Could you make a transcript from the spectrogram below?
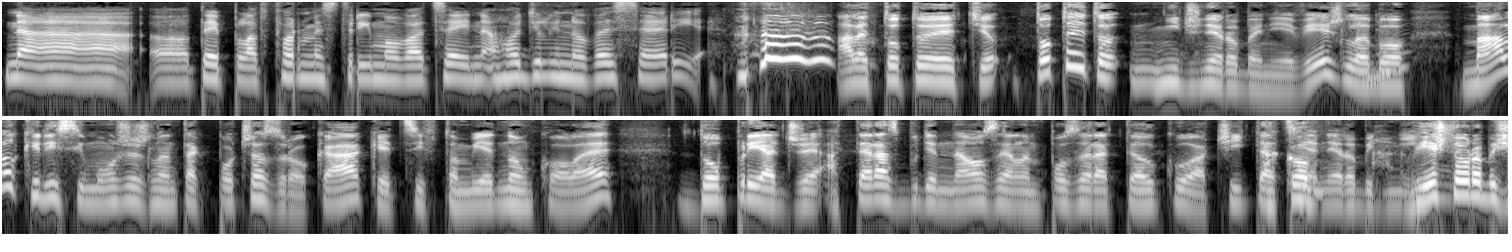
na eh, tej platforme streamovacej nahodili nové série. Ale toto je, toto je to nič nerobenie, vieš, lebo málo kedy si môžeš len tak počas roka, keď si v tom jednom kole, dopriať, že a teraz budem naozaj len pozerať telku a čítať si a nerobiť nič. Vieš, to urobíš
